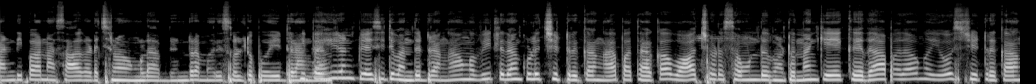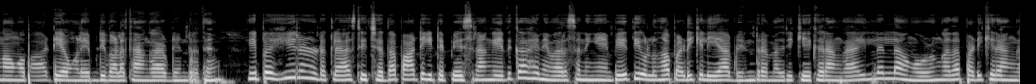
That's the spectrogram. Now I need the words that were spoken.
கண்டிப்பாக நான் சாகடிச்சிருவேன் உங்களை அப்படின்ற மாதிரி சொல்லிட்டு போயிடுறாங்க. ஹீரோன் பேசிட்டு வந்துடுறாங்க. அவங்க வீட்டில் தான் குளிச்சுட்டு இருக்காங்க. பார்த்தாக்கா வாட்சோட சவுண்டு மட்டும்தான் கேட்குது அப்போ தான் அவங்க யோசிச்சுட்டு இருக்காங்க அவங்க பாட்டி அவங்கள எப்படி வளர்த்தாங்க அப்படின்றது. இப்போ ஹீரோனோட கிளாஸ் டீச்சர் தான் பாட்டிக்கிட்ட பேசுகிறாங்க எதுக்காக என்னை வர சொன்னீங்க? பேத்தி ஒழுங்காக படிக்கலையா அப்படின்ற மாதிரி கேட்குறாங்க இல்லை இல்லை அவங்க ஒழுங்காக தான் படிக்கிறாங்க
